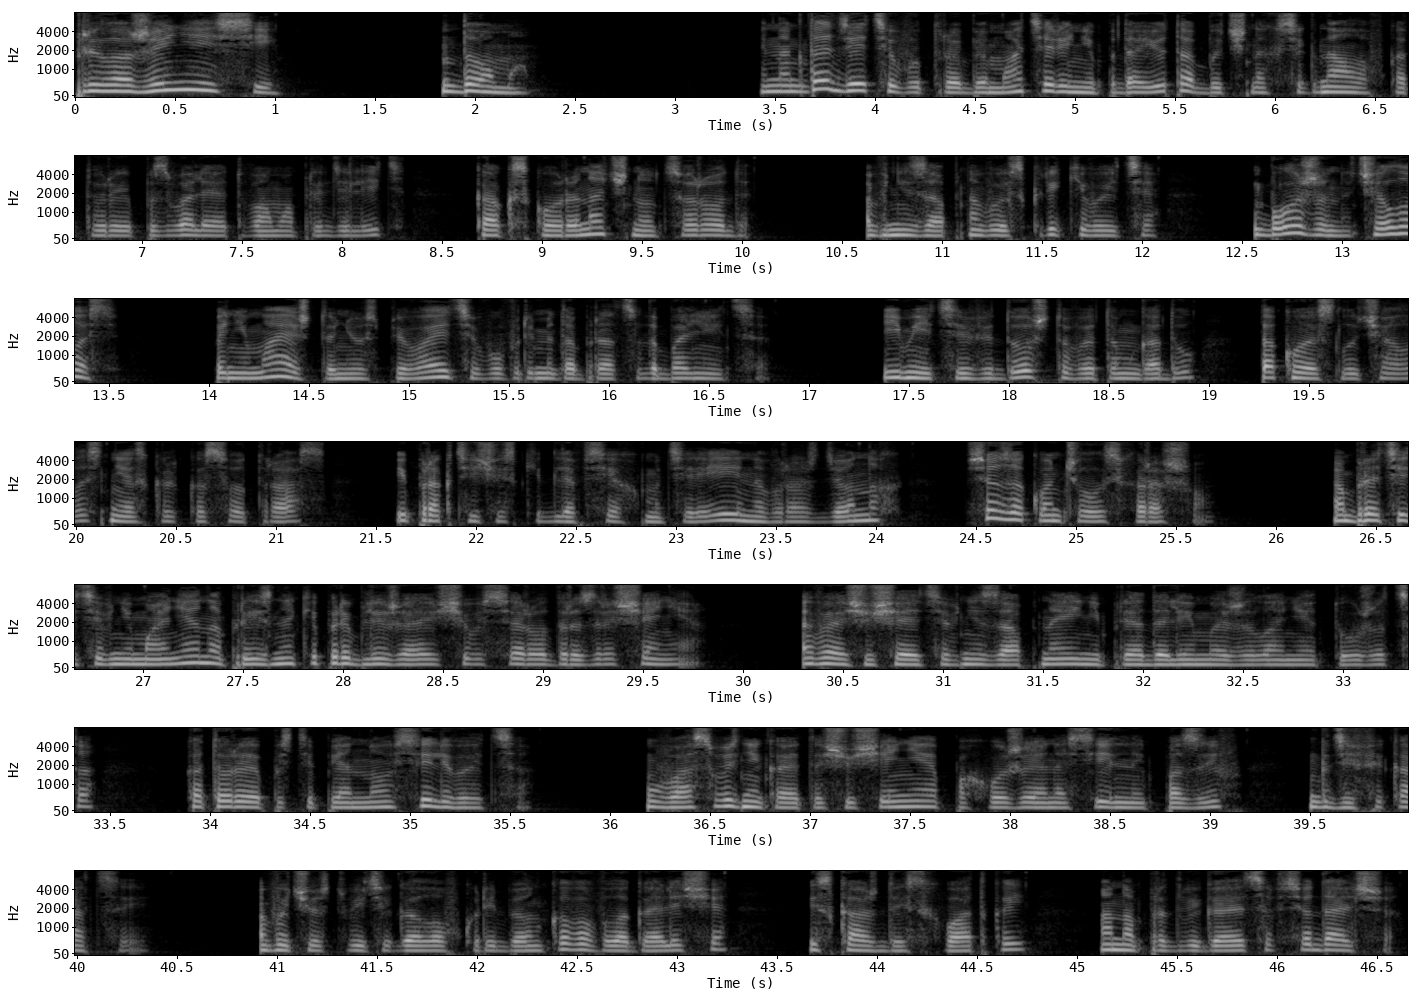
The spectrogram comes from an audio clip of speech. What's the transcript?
Приложение Си. Дома. Иногда дети в утробе матери не подают обычных сигналов, которые позволяют вам определить, как скоро начнутся роды. Внезапно вы вскрикиваете «Боже, началось!», понимая, что не успеваете вовремя добраться до больницы. Имейте в виду, что в этом году такое случалось несколько сот раз, и практически для всех матерей и новорожденных все закончилось хорошо. Обратите внимание на признаки приближающегося родоразрешения — вы ощущаете внезапное и непреодолимое желание тужиться, которое постепенно усиливается. У вас возникает ощущение, похожее на сильный позыв к дефекации. Вы чувствуете головку ребенка во влагалище, и с каждой схваткой она продвигается все дальше.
